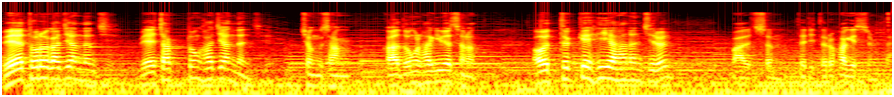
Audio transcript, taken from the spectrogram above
왜 돌아가지 않는지, 왜 작동하지 않는지, 정상 가동을 하기 위해서는 어떻게 해야 하는지를 말씀드리도록 하겠습니다.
